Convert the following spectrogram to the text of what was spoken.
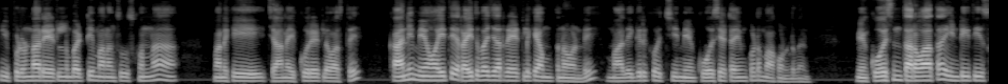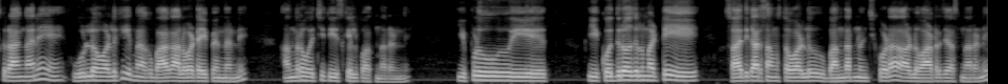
ఇప్పుడున్న రేట్లను బట్టి మనం చూసుకున్నా మనకి చాలా ఎక్కువ రేట్లు వస్తాయి. కానీ మేమైతే రైతు బజార్ రేట్లకే అమ్ముతున్నామండి. మా దగ్గరికి వచ్చి మేము కోసే టైం కూడా మాకు ఉంటుందండి మేము కోసిన తర్వాత ఇంటికి తీసుకురాగానే ఊళ్ళో వాళ్ళకి మాకు బాగా అలవాటు అయిపోయిందండి. అందరూ వచ్చి తీసుకెళ్ళిపోతున్నారండి. ఇప్పుడు ఈ ఈ కొద్ది రోజులు మట్టి సాధికార సంస్థ వాళ్ళు బందర్ నుంచి కూడా వాళ్ళు ఆర్డర్ చేస్తున్నారండి.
